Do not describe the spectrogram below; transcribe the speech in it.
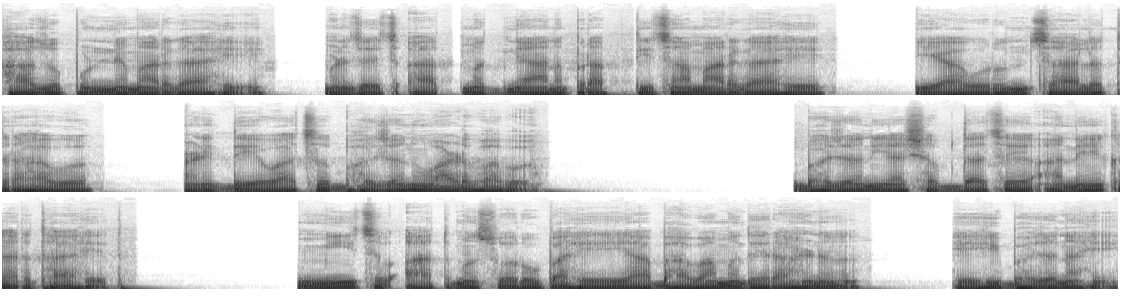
हा जो पुण्यमार्ग आहे म्हणजेच आत्मज्ञान प्राप्तीचा मार्ग आहे यावरून चालत राहावं आणि देवाचं भजन वाढवावं. भजन या शब्दाचे अनेक अर्थ आहेत. मीच आत्मस्वरूप आहे या भावामध्ये राहणं हेही भजन आहे.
